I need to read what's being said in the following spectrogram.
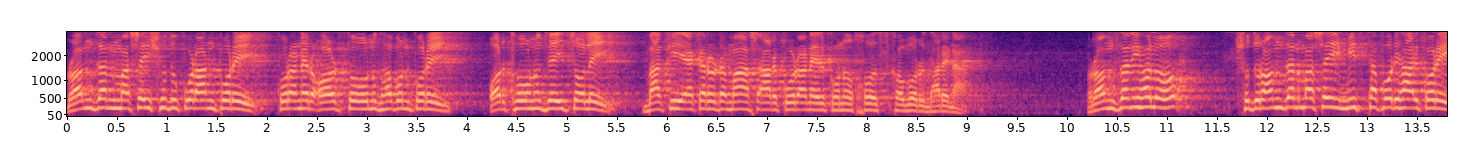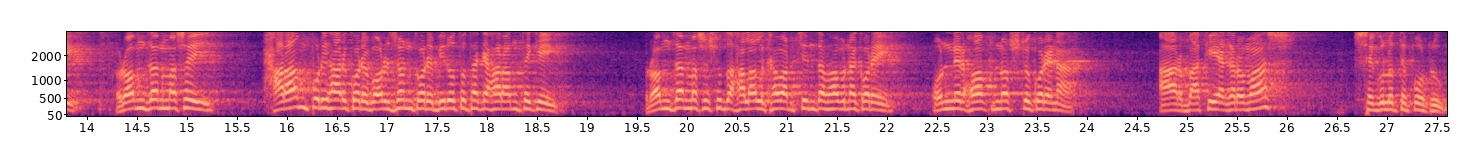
রমজান মাসেই শুধু কোরআন পড়ে, কোরআনের অর্থ অনুধাবন করে, অর্থ অনুযায়ী চলে, বাকি এগারোটা মাস আর কোরআনের কোনো খোঁজ খবর ধারে না। রমজানই হলো শুধু রমজান মাসেই মিথ্যা পরিহার করে, রমজান মাসেই হারাম পরিহার করে, বর্জন করে, বিরত থাকে হারাম থেকে। রমজান মাসে শুধু হালাল খাওয়ার চিন্তা ভাবনা করে, অন্যের হক নষ্ট করে না। আর বাকি এগারো মাস সেগুলোতে পটু।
